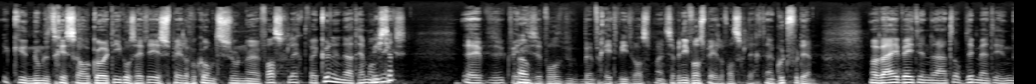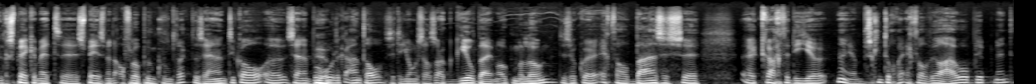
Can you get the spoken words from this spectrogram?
ik noemde het gisteren al. Go Ahead Eagles heeft de eerste speler voor komend seizoen eh, vastgelegd. Wij kunnen inderdaad helemaal niks. Eh, ik weet Oh. niet, ik ben vergeten wie het was, maar ze hebben in ieder geval een speler vastgelegd. En goed voor them. Maar wij weten inderdaad op dit moment in gesprekken met eh, spelers met een aflopend contract. Er zijn er natuurlijk al eh, zijn een behoorlijk aantal. Er zitten jongens als ook Giel bij, maar ook Malone. Dus ook echt wel basiskrachten die je nou ja, misschien toch wel echt wel wil houden op dit moment.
